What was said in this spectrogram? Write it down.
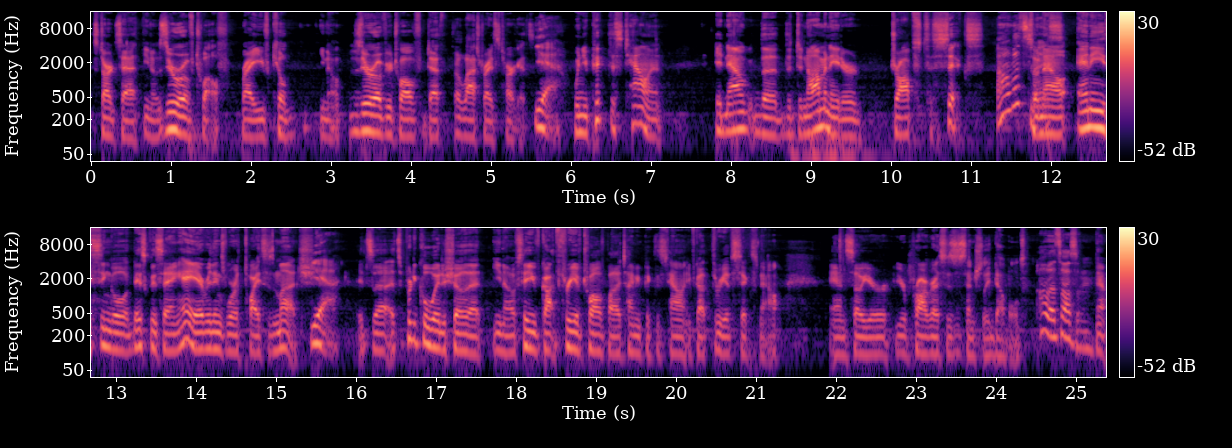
starts at you know zero of twelve. Right, you've killed you know zero of your twelve death or last rites targets. Yeah, when you pick this talent, it now the the denominator drops to six. Oh, that's So nice. now any single, basically saying, hey, everything's worth twice as much. Yeah, It's a it's a pretty cool way to show that you know, say you've got three of twelve by the time you pick this talent, you've got three of six now, and so your your progress is essentially doubled. Oh, that's awesome. Yeah.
